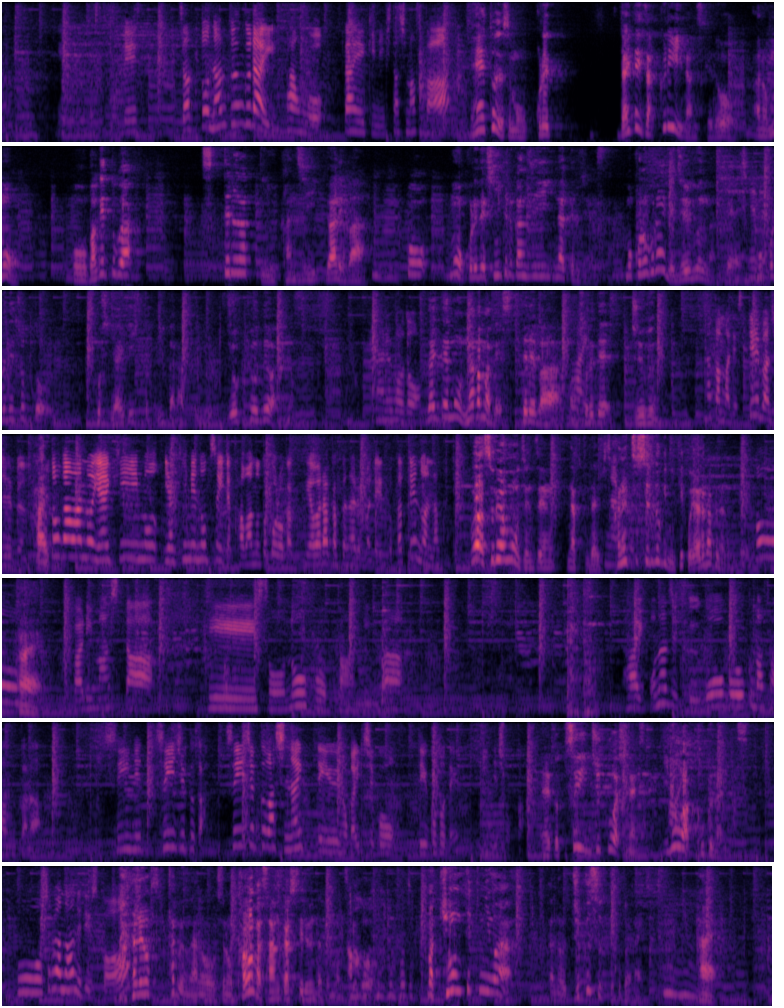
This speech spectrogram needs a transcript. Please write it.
えー、ご質問です。ざっと何分ぐらいパンを卵液に浸しますか？えーとですねもうこれ大体ざっくりなんですけどあのもうこうバゲットが吸ってるなっていう感じがあればうんうん。こうもうこれで染みてる感じになってるじゃないですか。もうこのぐらいで十分なんでもうこれでちょっと少し焼いていってもいいかなっていう状況ではあります。なるほど。大体もう中まで吸ってればもうそれで十分、中まで捨てれば十分、はい。外側の焼きも焼き目のついた皮のところが柔らかくなるまでとかっていうのはなくて。はそれはもう全然なくて大丈夫です。加熱してる時に結構柔らかくなるんで。はい。わかりました。えー、その他には、はい、同じくゴーゴーくまさんから追,、ね、追熟か。追熟はしないっていうのがいちごっていうことでいいんでしょうか？えー、と追熟はしないですね。色は濃くなります、おお、それはなんでですか？あれは多分あのその皮が酸化してるんだと思うんですけどど。まあ、基本的にはあの熟すってことはないです、うんうん。はい、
